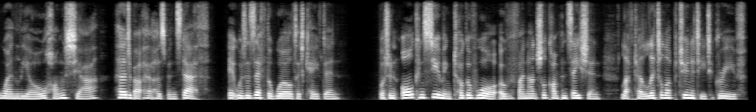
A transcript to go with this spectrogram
When Liu Hongxia heard about her husband's death, it was as if the world had caved in. But an all consuming tug of war over financial compensation left her little opportunity to grieve.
